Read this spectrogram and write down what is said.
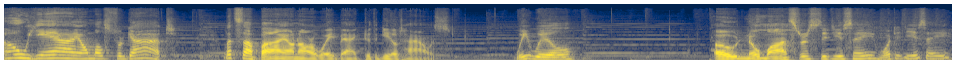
Oh yeah, I almost forgot. Let's stop by on our way back to the guild house. We will. Oh, no monsters, did you say? What did you say?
